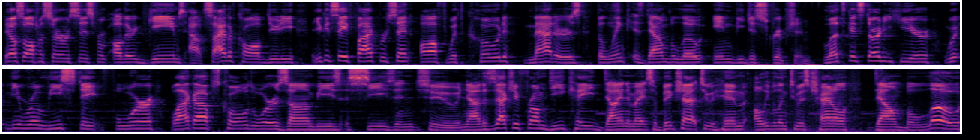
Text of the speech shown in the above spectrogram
They also offer services from other games outside of Call of Duty, you can save 5% off with code MATTERZ. The link is down below in the description. Let's get started here with the release date for Black Ops Cold War Zombies Season 2. Now, this is actually from DK Dynamite, so big shout out to him. I'll leave a link to his channel down below.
